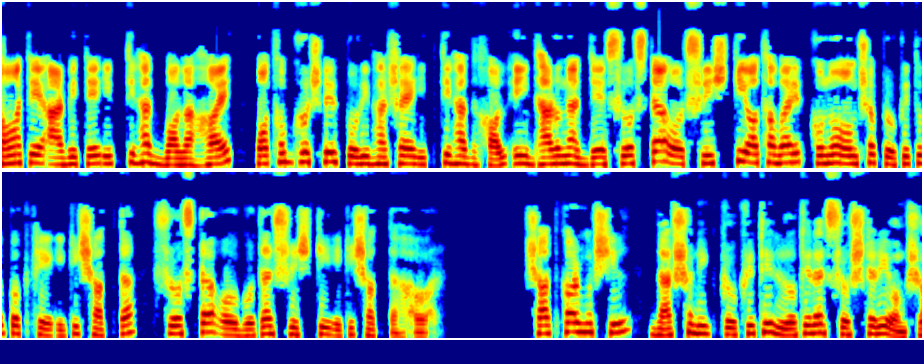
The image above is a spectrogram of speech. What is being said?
হওয়াকে আরবিতে ইতিহাদ বলা হয়, পথভ্রষ্টের পরিভাষায় ইতিহাদ হল এই ধারণা যে স্রষ্টা ও সৃষ্টি অথবা এর কোনো অংশ প্রকৃতপক্ষে এটি সত্তা, স্রষ্টা ও গোটা সৃষ্টি এটি সত্তা হওয়ার। সৎকর্মশীল, দার্শনিক প্রকৃতির লোকেরা স্রষ্টারই অংশ,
